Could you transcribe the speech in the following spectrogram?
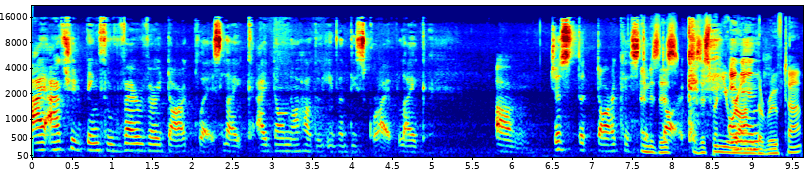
I actually been through very very dark place. Like I don't know how to even describe. Like, um, just the darkest. And is this dark. is this when you And were on then- the rooftop?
